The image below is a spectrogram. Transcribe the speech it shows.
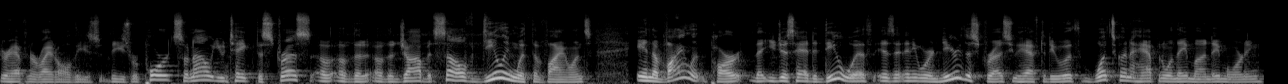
You're having to write all these these reports. So now you take the stress of, of the of the job itself, dealing with the violence. And the violent part that you just had to deal with isn't anywhere near the stress you have to deal with what's going to happen when they Monday morning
